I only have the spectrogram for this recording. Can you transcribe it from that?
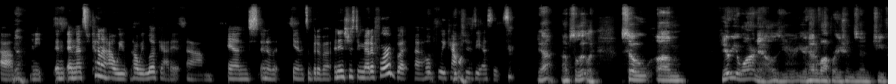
Um, yeah. and, he, and and that's kind of how we how we look at it. Um, and I know that you know it's a bit of a, an interesting metaphor, but uh, hopefully captures the essence. Yeah, absolutely. So um, here you are now, as you're, you're head of operations and chief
